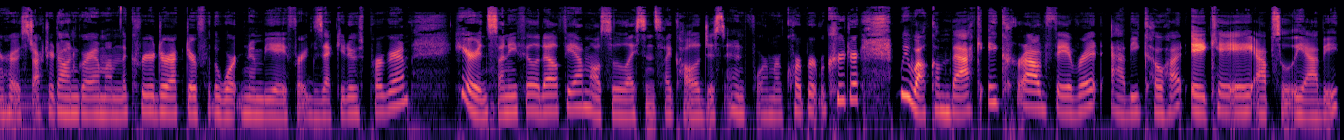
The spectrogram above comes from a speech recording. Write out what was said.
your host, Dr. Don Graham. I'm the career director for the Wharton MBA for Executives program here in sunny Philadelphia. I'm also a licensed psychologist and former corporate recruiter. We welcome back a crowd favorite, Abby Kohut, aka Absolutely Abby.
